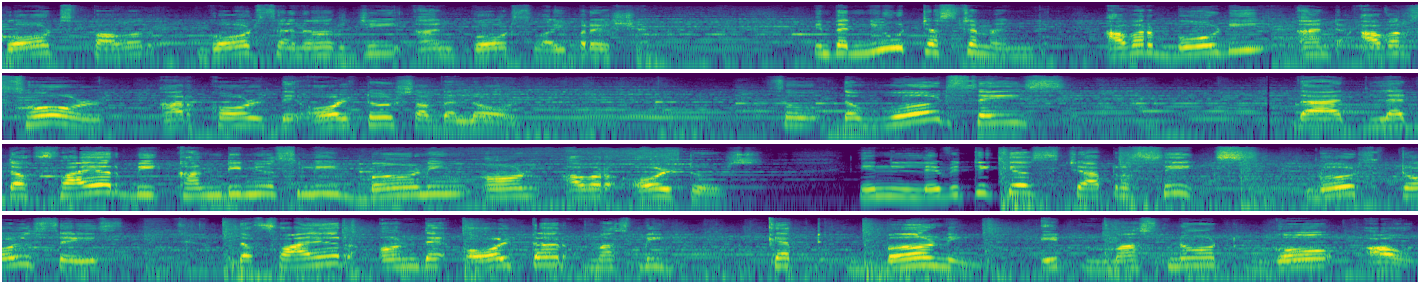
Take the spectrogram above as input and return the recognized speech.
God's power, God's energy, and God's vibration. In the New Testament, our body and our soul are called the altars of the Lord. So the word says that let the fire be continuously burning on our altars. In Leviticus chapter 6, verse 12 says, the fire on the altar must be kept burning, it must not go out.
